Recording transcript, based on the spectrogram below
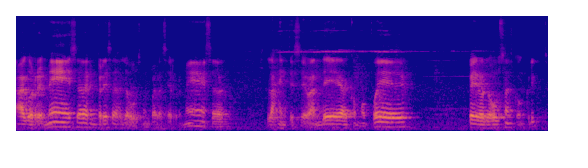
Hago remesas, empresas lo usan para hacer remesas, la gente se bandea como puede, pero lo usan con cripto.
